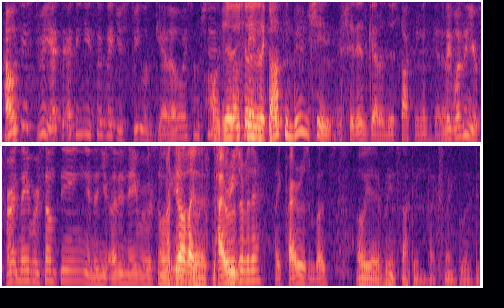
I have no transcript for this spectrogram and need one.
How was your street? I, th- I think you said like your street was ghetto or some shit. Oh, dude, Yeah, I you was said staying in was like a- Stockton, dude. Shit. This shit is ghetto. This Stockton is ghetto. Like wasn't your front neighbor something, and then your other neighbor or oh, something? Aren't they like the- the Pirus street- over there? Like Pirus and bloods? Oh yeah, everybody in Stockton like slang blood, dude.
